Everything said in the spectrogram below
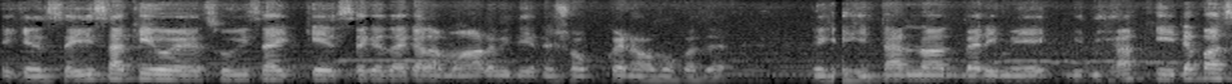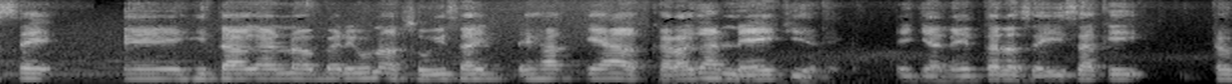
එක සෙයිසකි ඔය සුයිසයි් කේස එක දැකල මාර විදියට ශොක්ක නවමොකද එක හිතන්නවත් බැරි මේ විදිහක්. ඊට පස්සේ හිතාගන්න බැරි වුණ සුවිසයිට් එකක් එයා කරගන්න නෑ කියන එක එකන එතන සෙයිසකිට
